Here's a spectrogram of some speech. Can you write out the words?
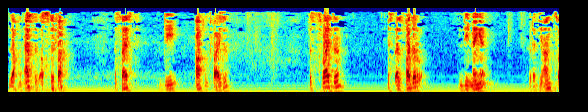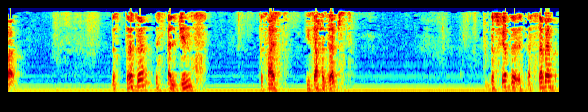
Sachen. Erstes aus Sifah, das heißt die Art und Weise. Das zweite ist Al-Qadr, die Menge oder die Anzahl. Das dritte ist Al-Jins, das heißt die Sache selbst. Das vierte ist Al-Sabab,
